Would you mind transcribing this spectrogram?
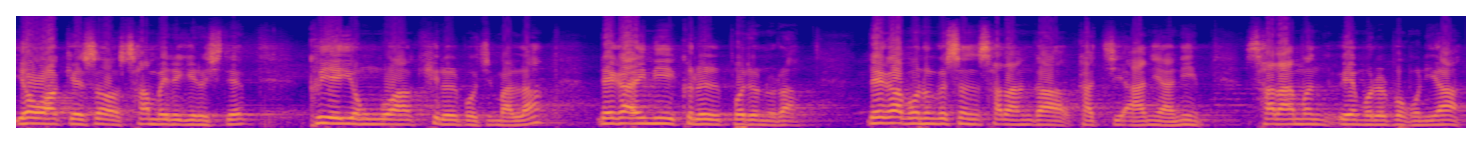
여호와께서 사무엘에게 이르시되 그의 용모와 키를 보지 말라. 내가 이미 그를 버려놓으라. 내가 보는 것은 사람과 같지 아니하니 사람은 외모를 보거니와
